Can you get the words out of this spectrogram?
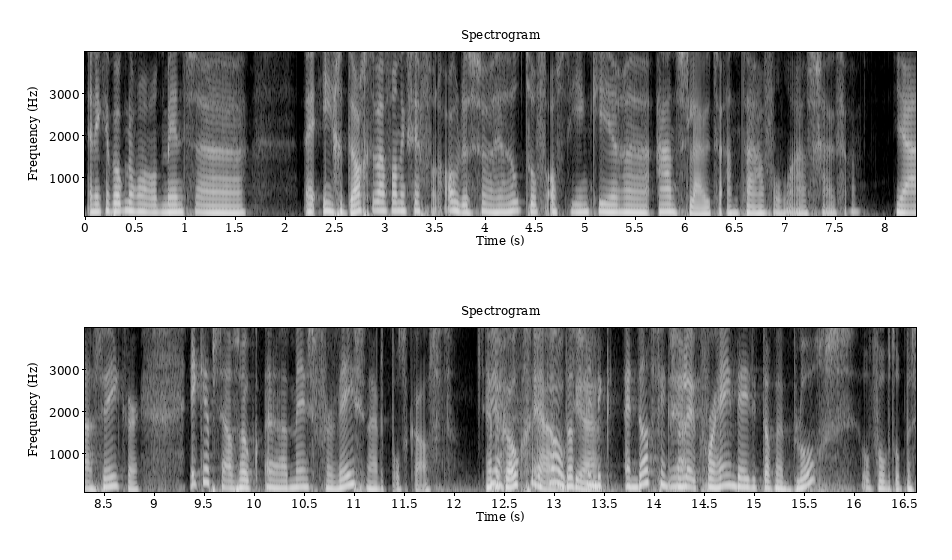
En ik heb ook nog wel wat mensen eh, in gedachten... waarvan ik zeg van... oh, dat is wel heel tof als die een keer aansluiten aan tafel, aanschuiven. Ja, zeker. Ik heb zelfs ook mensen verwezen naar de podcast. Heb Ja, ik ook ik gedaan. ook. dat ja. vind ik, en dat vind ik zo Ja. leuk. Voorheen deed ik dat met blogs. Of bijvoorbeeld op mijn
